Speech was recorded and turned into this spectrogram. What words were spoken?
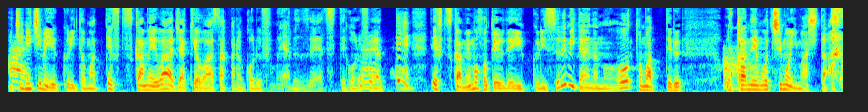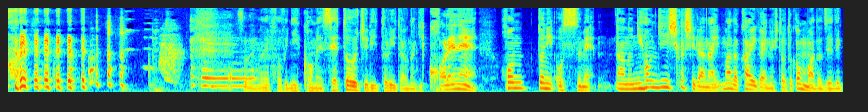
1日目ゆっくり泊まって、2日目は、じゃあ今日は朝からゴルフもやるぜ、つってゴルフやって、うんで、2日目もホテルでゆっくりするみたいなのを泊まってるお金持ちもいました。そうだよね。これ2個目。瀬戸内リトリートうなぎ。これね、本当におすすめ。あの、日本人しか知らない。まだ海外の人とかもまだ全然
